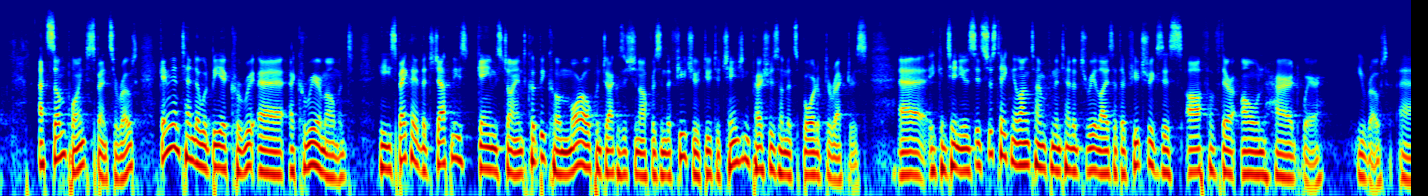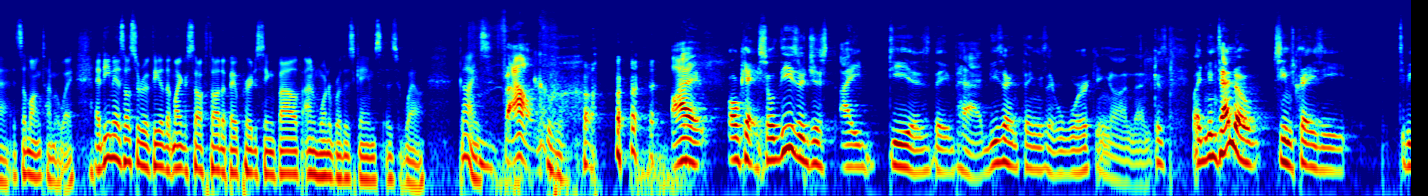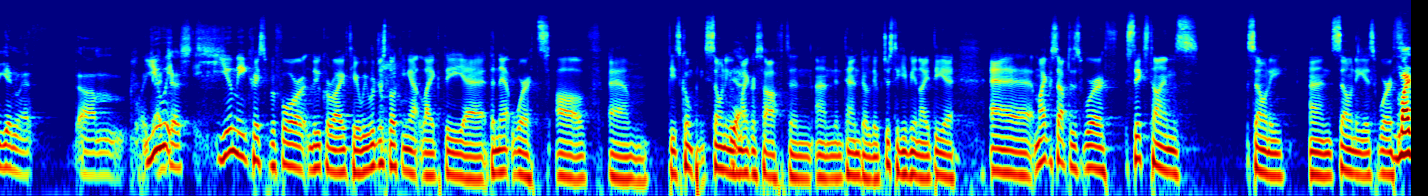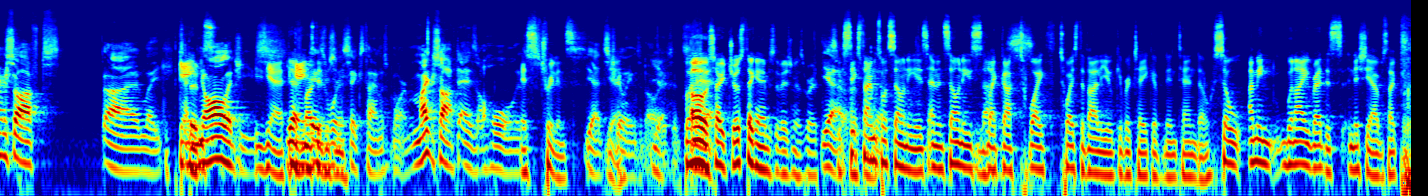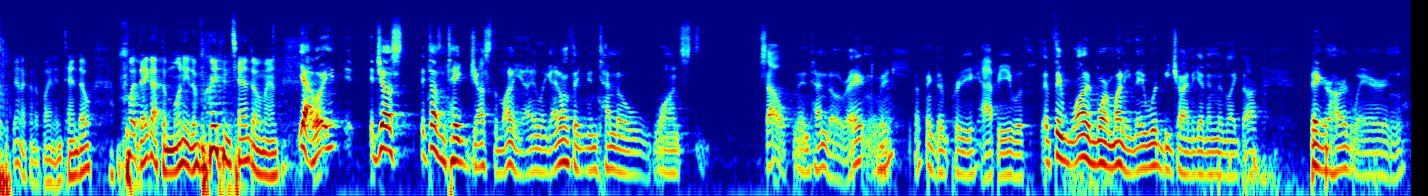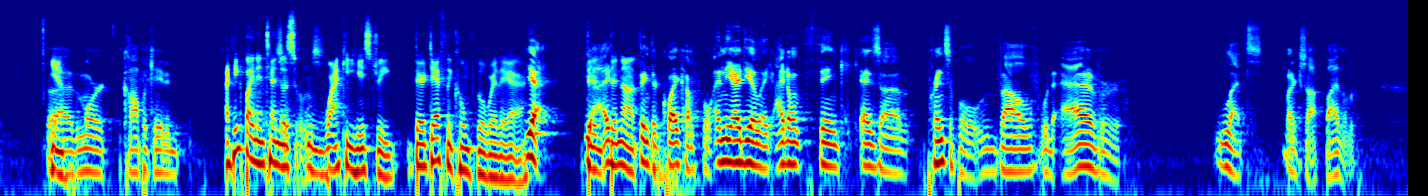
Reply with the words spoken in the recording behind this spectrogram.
At some point, Spencer wrote, getting Nintendo would be a career, uh, a career moment. He speculated that the Japanese games giant could become more open to acquisition offers in the future due to changing pressures on its board of directors. Uh, he continues, it's just taking a long time for Nintendo to realize that their future exists off of their own hardware he wrote. Uh, it's a long time away. Uh, the emails also revealed that Microsoft thought about purchasing Valve and Warner Brothers games as well. Guys, Valve. I okay. So these are just ideas they've had. These aren't things they're working on. Then, because like Nintendo seems crazy to begin with. Um, like you, just you, me, Chris, before Luke arrived here, we were just looking at like the uh, the net worths of um, these companies, Sony, Yeah. Microsoft, and, and Nintendo. Luke, just to give you an idea, uh, Microsoft is worth six times Sony, and Sony is worth Microsoft's uh, like Games. technologies. yeah, the Yeah, games is division worth six times more. Microsoft as a whole is is trillions. yeah, it's trillions of dollars. It's, oh, uh, sorry, just the games division is worth Yeah. six six times what Sony is, and then Sony's like got Nice. twice twice the value, give or take, of Nintendo. So I mean, when I read this initially, I was like, "Pfft, they're not going to buy Nintendo, but they got the money to buy Nintendo, man. Yeah, well, it, it- it just it doesn't take just the money. I like I don't think Nintendo wants to sell Nintendo, right? Mm-hmm. Like I think they're pretty happy with if they wanted more money, they would be trying to get into like the bigger hardware and the, Yeah. more complicated. I think by Nintendo's Systems. wacky history, they're definitely comfortable where they are. Yeah. They're- yeah, I they're not- think they're quite comfortable. And the idea like I don't think as a principle Valve would ever let Microsoft buy them.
